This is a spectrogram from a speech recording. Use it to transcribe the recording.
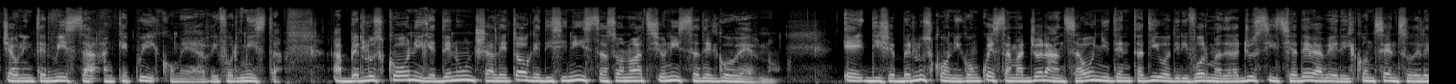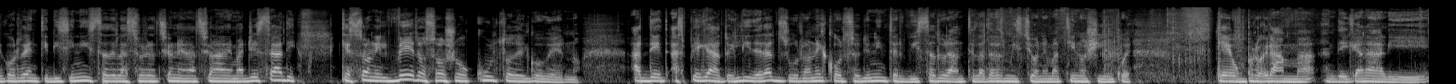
c'è un'intervista, anche qui come al riformista, a Berlusconi che denuncia le toghe di sinistra sono azioniste del governo. E dice Berlusconi, con questa maggioranza ogni tentativo di riforma della giustizia deve avere il consenso delle correnti di sinistra dell'Associazione Nazionale Magistrati, che sono il vero socio occulto del governo ha, de- ha spiegato il leader azzurro nel corso di un'intervista durante la trasmissione Mattino 5, che è un programma dei canali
